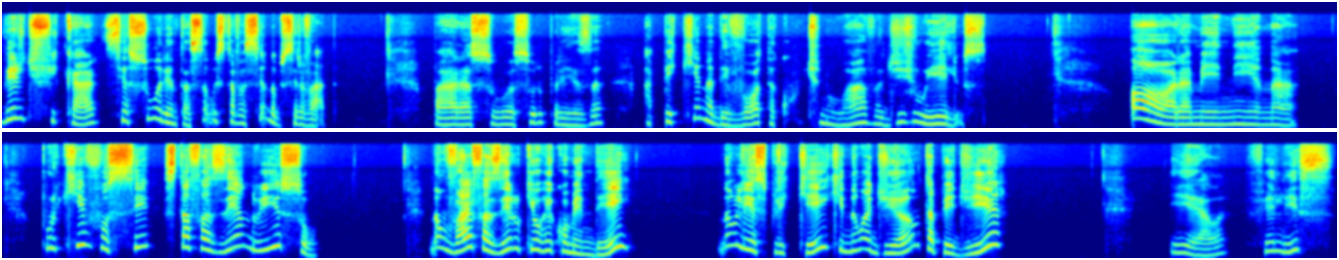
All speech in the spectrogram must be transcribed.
verificar se a sua orientação estava sendo observada. Para sua surpresa, a pequena devota continuava de joelhos. Ora, menina, por que você está fazendo isso? Não vai fazer o que eu recomendei? Não lhe expliquei que não adianta pedir? E ela, feliz,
